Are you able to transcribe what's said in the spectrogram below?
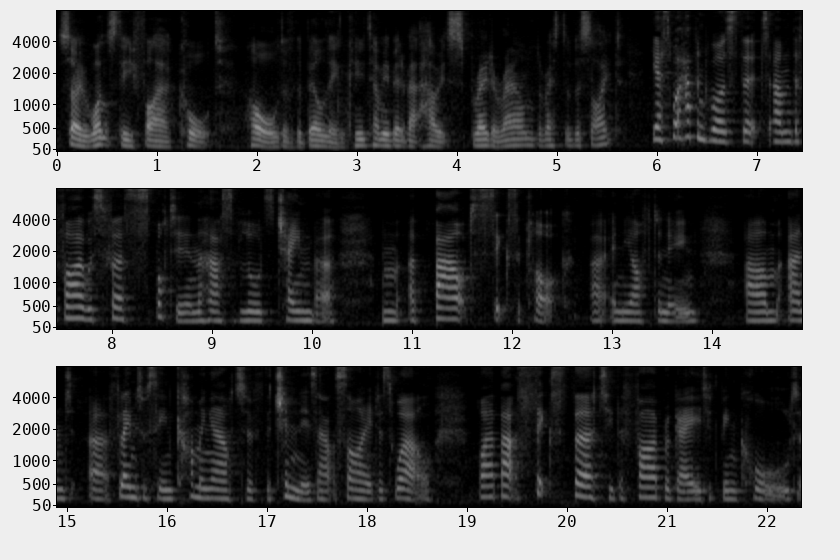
So once the fire caught hold of the building, can you tell me a bit about how it spread around the rest of the site? Yes, what happened was that um, the fire was first spotted in the House of Lords chamber um, about six o'clock uh, in the afternoon. Um, and uh, flames were seen coming out of the chimneys outside as well. By about 6:30 the fire brigade had been called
